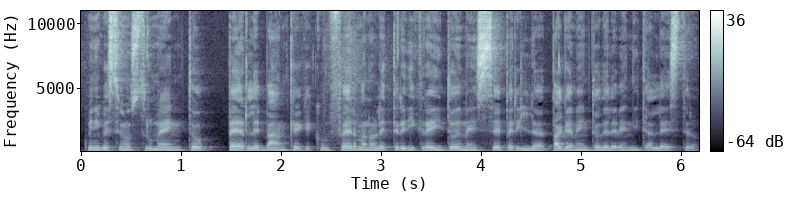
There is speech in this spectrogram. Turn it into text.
Quindi questo è uno strumento per le banche che confermano lettere di credito emesse per il pagamento delle vendite all'estero.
